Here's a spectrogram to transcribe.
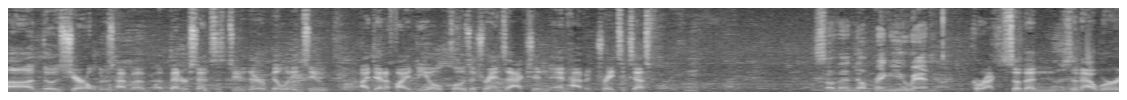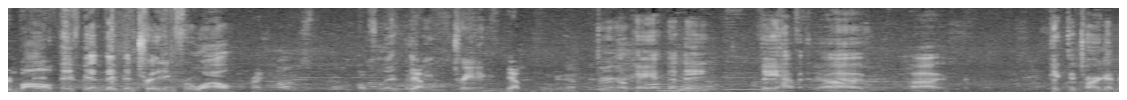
Uh, those shareholders have a, a better sense as to their ability to identify a deal, close a transaction, and have it trade successfully. So then they'll bring you in. Correct. So then, so now we're involved. They've been they've been trading for a while, Right. hopefully. Yeah. I mean, trading, Yep. doing okay, and then they they have uh, uh, picked a target,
